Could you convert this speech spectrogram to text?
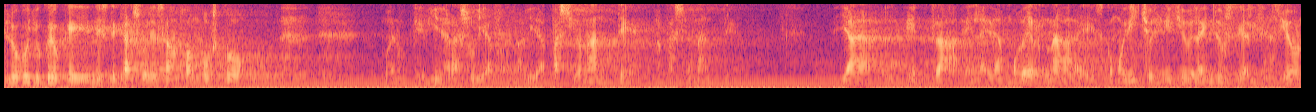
Y luego yo creo que en este caso de San Juan Bosco, bueno, qué vida la suya, fue una vida apasionante, apasionante. Ya entra en la edad moderna, es como he dicho, el inicio de la industrialización,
